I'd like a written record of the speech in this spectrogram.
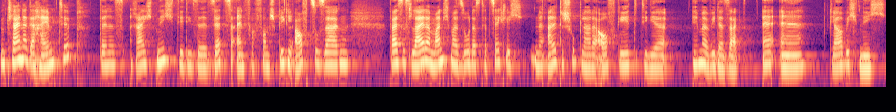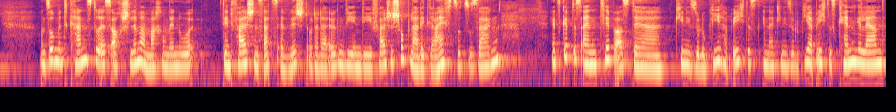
Ein kleiner Geheimtipp, denn es reicht nicht, dir diese Sätze einfach vom Spiegel aufzusagen. Da ist es leider manchmal so, dass tatsächlich eine alte Schublade aufgeht, die dir immer wieder sagt, äh, äh, glaube ich nicht. Und somit kannst du es auch schlimmer machen, wenn du den falschen Satz erwischt oder da irgendwie in die falsche Schublade greifst sozusagen. Jetzt gibt es einen Tipp aus der Kinesiologie, habe ich das in der Kinesiologie habe ich das kennengelernt.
